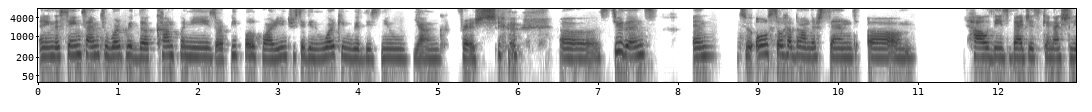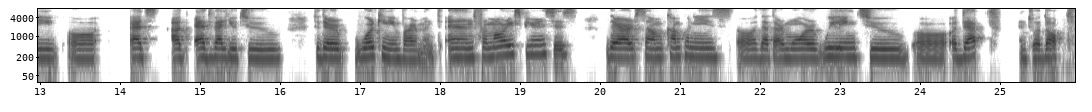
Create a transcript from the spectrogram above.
And in the same time to work with the companies or people who are interested in working with these new young fresh uh, students and to also help them understand um, how these badges can actually uh, add, add, add value to to their working environment and from our experiences there are some companies uh, that are more willing to uh, adapt and to adopt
